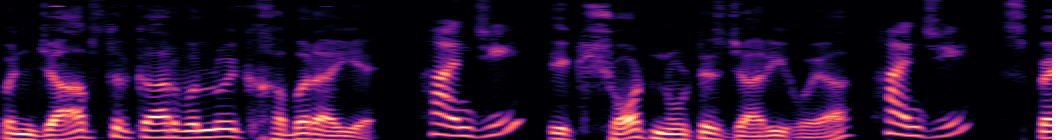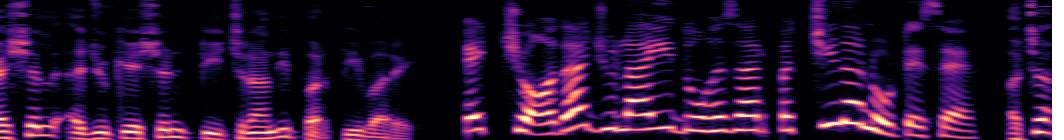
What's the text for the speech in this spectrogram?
ਪੰਜਾਬ ਸਰਕਾਰ ਵੱਲੋਂ ਇੱਕ ਖਬਰ ਆਈ ਹੈ। ਹਾਂਜੀ। ਇੱਕ ਸ਼ਾਰਟ ਨੋਟਿਸ ਜਾਰੀ ਹੋਇਆ। ਹਾਂਜੀ। ਸਪੈਸ਼ਲ ਐਜੂਕੇਸ਼ਨ ਟੀਚਰਾਂ ਦੀ ਭਰਤੀ ਬਾਰੇ। ਇਹ 14 ਜੁਲਾਈ 2025 ਦਾ ਨੋਟਿਸ ਹੈ। ਅੱਛਾ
